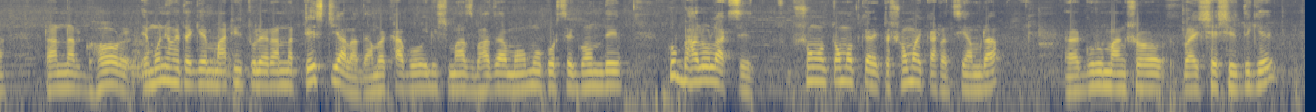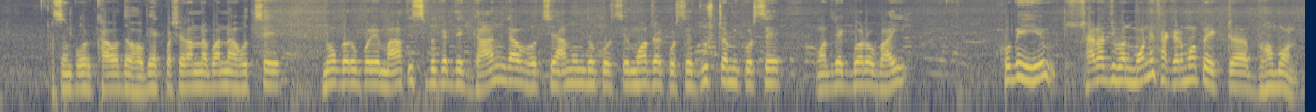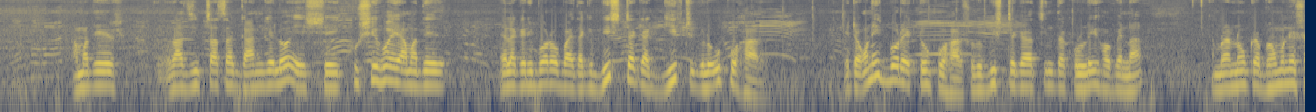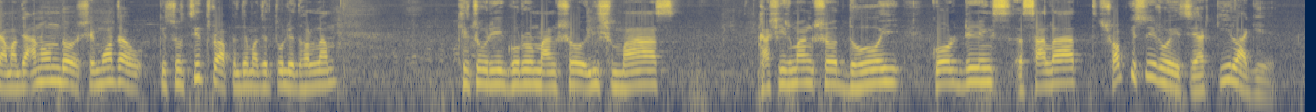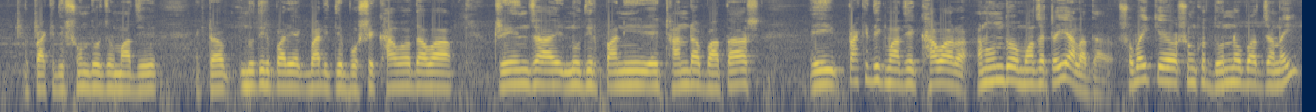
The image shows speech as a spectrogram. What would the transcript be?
রান্নার ঘর এমনই হয়ে থাকে, মাটির চুলে রান্নার টেস্টই আলাদা। আমরা খাব ইলিশ মাছ, ভাজা, মোমো করছে গন্ধে। খুব ভালো লাগছে। চমৎকার একটা সময় কাটাচ্ছি আমরা। গরুর মাংস প্রায় শেষের দিকে। পর খাওয়া দাওয়া হবে। এক পাশে রান্না বান্না হচ্ছে নৌকার উপরে মাউথ স্পিকার দিয়ে গান গাওয়া হচ্ছে, আনন্দ করছে, মজা করছে, দুষ্টামি করছে আমাদের এক বড় ভাই। খুবই সারা জীবন মনে থাকার মতো একটা ভ্রমণ। আমাদের রাজীব চাচা গান গেল এই সেই খুশি হয়ে আমাদের এলাকারই বড় ভাই তাকে বিশ টাকা গিফটগুলো উপহার। এটা অনেক বড় একটা উপহার, শুধু বিশ টাকা চিন্তা করলেই হবে না। আমরা নৌকা ভ্রমণে এসে আমাদের আনন্দ, সে মজাও, কিছু চিত্র আপনাদের মাঝে তুলে ধরলাম। খিচুড়ি, গরুর মাংস, ইলিশ মাছ খাসির মাংস, দই কোল্ড ড্রিঙ্কস সালাদ সব কিছুই রয়েছে। আর কি লাগে? প্রাকৃতিক সৌন্দর্যের মাঝে একটা নদীর পাড়ে এক বাড়িতে বসে খাওয়া দাওয়া ট্রেন যায়, নদীর পানি, এই ঠান্ডা বাতাস, এই প্রাকৃতিক মাঝে খাওয়ার আনন্দ, মজাটাই আলাদা। সবাইকে অসংখ্য ধন্যবাদ জানাই।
